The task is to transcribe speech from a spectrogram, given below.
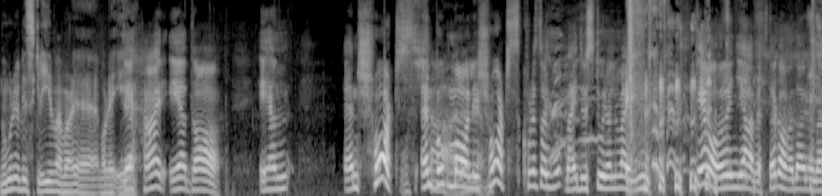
Nå må du beskrive hva det, hva det Det er. her er da en en shorts! En Bob Marley-shorts! Hvor det står Nei, du store all verden. Det var jo den gjeveste gaven da, Rune.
